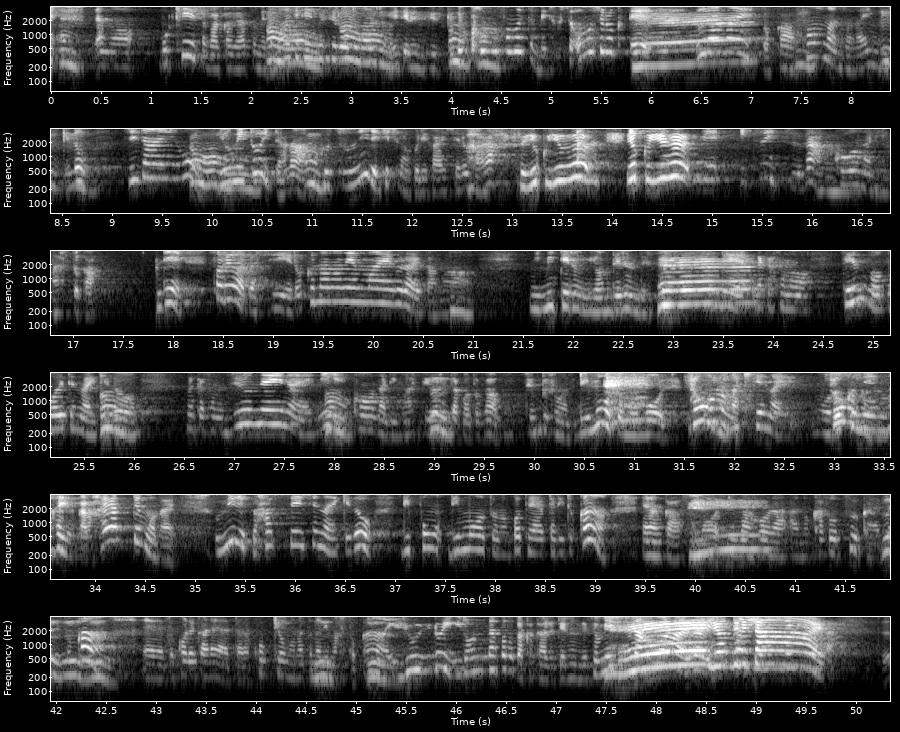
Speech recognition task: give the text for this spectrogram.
あのもう経営者ばっかり集めてうんうんマーケティングしてる男の人がいてるんですけど、うんうん。このその人めちゃくちゃ面白くて、占い師とかうんそんなんじゃないんですけど、うんうん。時代うんうんうんを読み解いたら、うん普通に歴史が繰り返してるから、それよく言う。よく言う。でいついつがこうなりますとか、でそれを私67年前ぐらいかな、に見てる読んでるんですへよ。でえなんかその全部覚えてないけど、うんなんかその10年以内にうん。こうなりますって言われたことがもう全部そうなんです。リモートももうコロナ来てないもう6そうなの。年前やから流行ってもない。ウイルス発生してないけどリポリモートのことやったりとかなんかその今ほらあの仮想通貨やったりとか、えー、とこれからやったら国境もなくなりますとか、うんうん。いろいろいろんなことが書かれてるんですよ。めっちゃおもろい。へー読んでみたい。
